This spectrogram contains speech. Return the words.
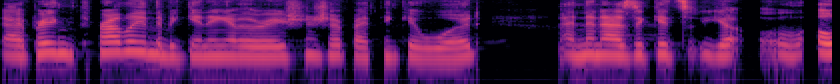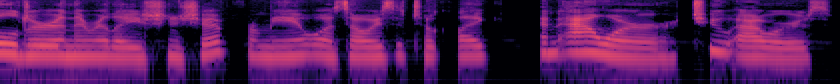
I think probably in the beginning of the relationship, I think it would. And then as it gets older in the relationship, for me, it was always, it took like an hour, two hours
